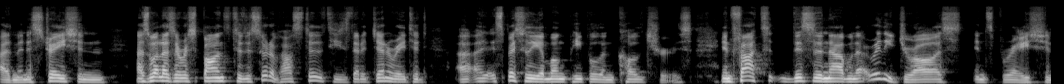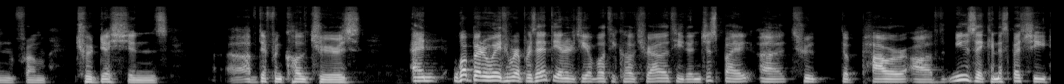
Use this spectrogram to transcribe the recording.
administration, as well as a response to the sort of hostilities that it generated, uh, uh, especially among people and cultures. In fact, this is an album that really draws inspiration from traditions of different cultures. And what better way to represent the energy of multiculturality than just by uh, through the power of music and especially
